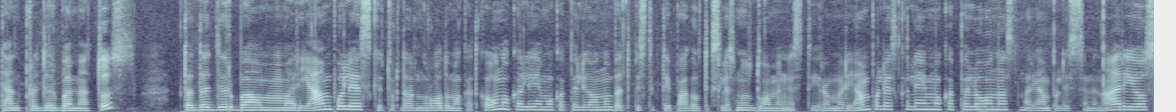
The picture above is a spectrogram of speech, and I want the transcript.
ten pradirba metus, tada dirba Marijampolės, kitur dar nurodoma, kad Kauno kalėjimo kapelionu, bet vis tik tai pagal tikslesnius duomenis tai yra Marijampolės kalėjimo kapelionas, Marijampolės seminarijos,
